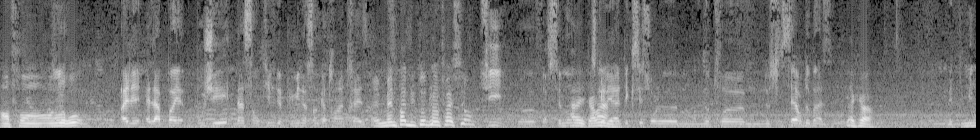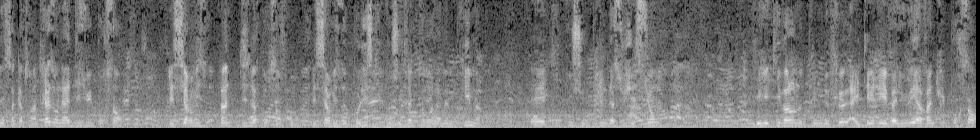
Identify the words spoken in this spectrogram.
En francs, en, euros Elle n'a pas bougé d'un centime depuis 1993. Et même pas du tout de l'inflation Si, euh, forcément, ah parce qu'elle est indexée sur le, notre, notre salaire de base. D'accord. Mais depuis 1993, on est à 18%. Les services, 19%, pardon. Les services de police qui touchent exactement la même prime et qui touchent une prime d'assuggestion et l'équivalent de notre prime de feu a été réévalué à 28%.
